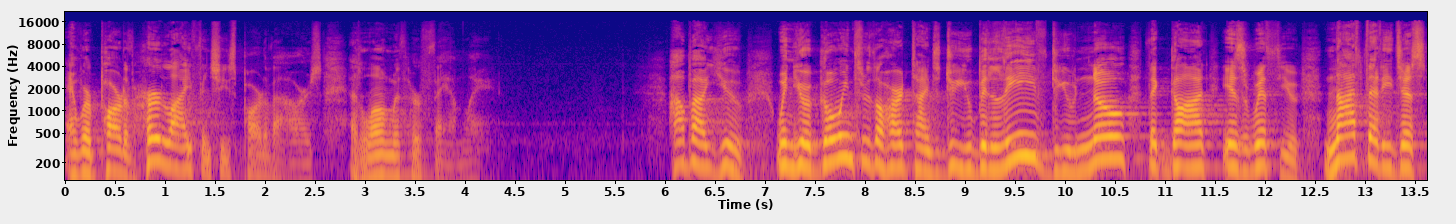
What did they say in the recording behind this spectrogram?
and we're part of her life, and she's part of ours, along with her family. How about you? When you're going through the hard times, do you believe, do you know that God is with you? Not that He just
